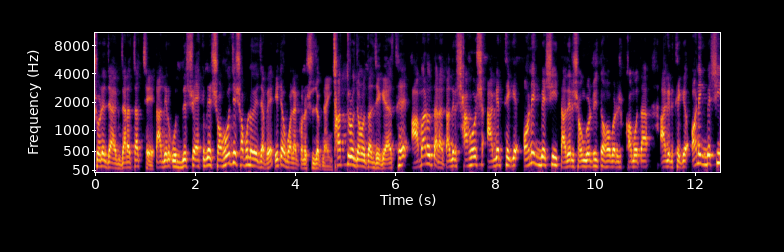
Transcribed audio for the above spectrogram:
সরে যাক, যারা চাচ্ছে, তাদের উদ্দেশ্য একেবারে সহজে সফল হয়ে যাবে, এটাও বলার কোনো সুযোগ নাই। ছাত্র জনতা জেগে আছে, আবারও তারা তাদের সাহস আগের থেকে অনেক বেশি, তাদের সংগঠিত হবার ক্ষমতা আগের থেকে অনেক বেশি,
